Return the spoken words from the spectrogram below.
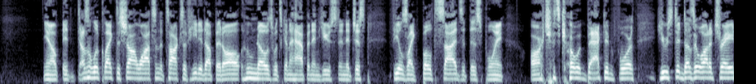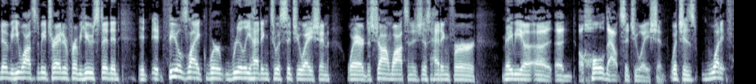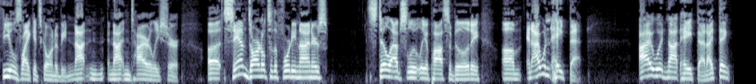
you know, it doesn't look like Deshaun Watson. The talks have heated up at all. Who knows what's going to happen in Houston? It just feels like both sides at this point are just going back and forth. Houston doesn't want to trade him. He wants to be traded from Houston. It, it, it feels like we're really heading to a situation where Deshaun Watson is just heading for maybe a, a, a holdout situation, which is what it feels like it's going to be. Not, not entirely sure. Uh, Sam Darnold to the 49ers, still absolutely a possibility. Um, and I wouldn't hate that. I would not hate that. I think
